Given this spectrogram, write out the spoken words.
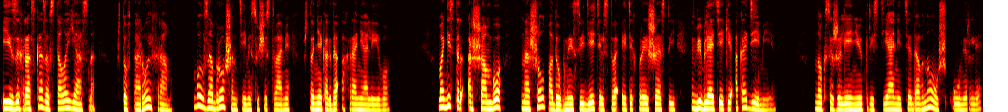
и из их рассказов стало ясно, что второй храм был заброшен теми существами, что некогда охраняли его. Магистр Аршамбо нашел подобные свидетельства этих происшествий в библиотеке Академии. Но, к сожалению, крестьяне те давно уж умерли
